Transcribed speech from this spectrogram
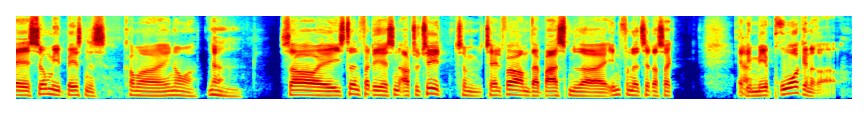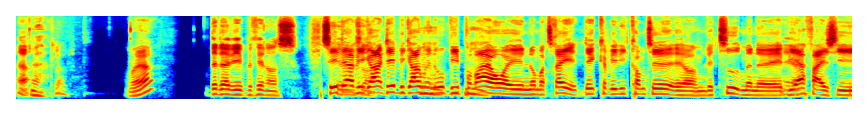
der uh, SoMe Business kommer ind over. Ja. Mm. Så øh, i stedet for det er sådan en autoritet, som vi talte før om, der bare smider info ned til dig, så er Ja. det mere brugergenereret. Ja, Ja. klart. Ja. Det er der, vi befinder os. Det er der, vi er i gang, det er vi i gang med nu. Vi er på Mm. vej over i nummer tre. Det kan vi lige komme til øh, om lidt tid, men øh, vi Ja. er faktisk i,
